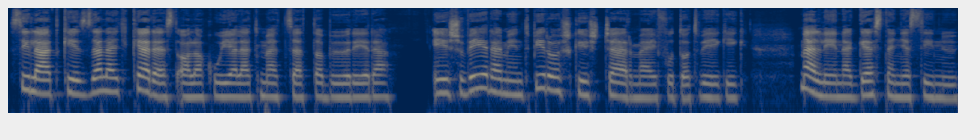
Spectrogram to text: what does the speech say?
szilárd kézzel egy kereszt alakú jelet metszett a bőrére, és vére, mint piros kis csermely futott végig, mellének gesztenye színű,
